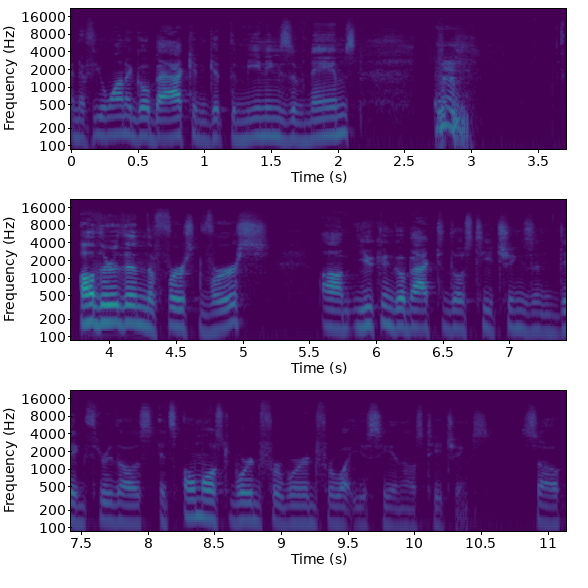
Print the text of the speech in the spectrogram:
And if you want to go back and get the meanings of names, other than the first verse, um, you can go back to those teachings and dig through those. It's almost word for word for what you see in those teachings. So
